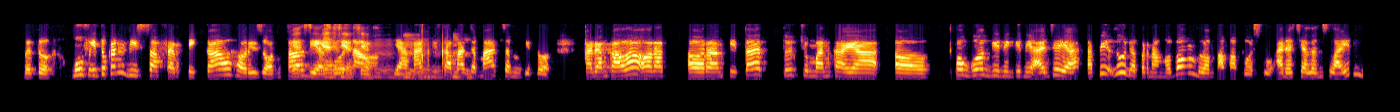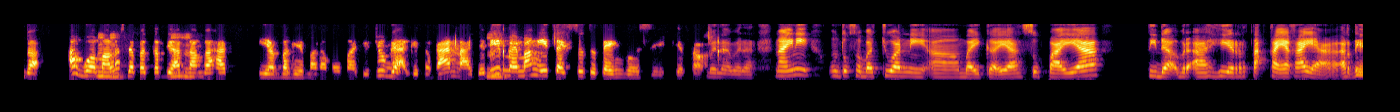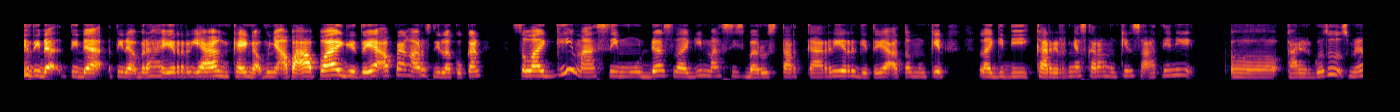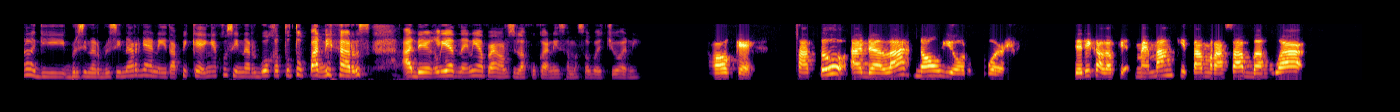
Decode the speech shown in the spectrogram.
Betul. Move itu kan bisa vertikal horizontal yes, diagonal yes, yes, yes. ya kan? bisa macam-macam gitu. Kadang-kala orang orang kita tuh cuman kayak uh, kok gue gini-gini aja ya tapi lu udah pernah ngomong belum sama bos lu ada challenge lain nggak ah gue malas dapat kerjaan tambahan ya bagaimana mau maju juga gitu kan. Nah, jadi hmm. memang it takes two to tango sih gitu. Benar-benar. Nah, ini untuk sobat cuan nih um, Mbak Ika ya supaya tidak berakhir tak kaya-kaya, artinya tidak tidak tidak berakhir yang kayak nggak punya apa-apa gitu ya. Apa yang harus dilakukan selagi masih muda, selagi masih baru start karir gitu ya atau mungkin lagi di karirnya sekarang mungkin saatnya nih uh, karir gue tuh sebenarnya lagi bersinar bersinarnya nih tapi kayaknya kok sinar gue ketutupan nih harus ada yang lihat. Nah ini apa yang harus dilakukan nih sama sobat cuan nih? Oke okay. satu adalah know your worth. Jadi kalau memang kita merasa bahwa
